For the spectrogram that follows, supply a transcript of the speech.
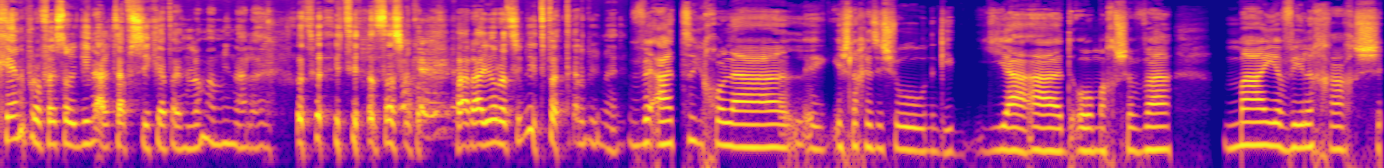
כן פרופסור גיל אל תפסיקי, אבל אני לא מאמינה להם. הייתי רוצה שכבר. היו רוצים להתפטר ממני. ואת יכולה, יש לך איזשהו נגיד יעד או מחשבה, מה יביא לכך ש...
